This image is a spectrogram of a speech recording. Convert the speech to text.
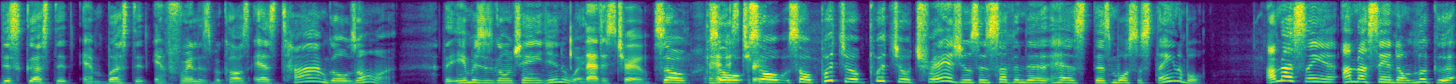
disgusted, and busted and friendless because as time goes on, the image is going to change anyway. That is true. So That so true. so so put your put your treasures in something that has that's more sustainable. I'm not saying I'm not saying don't look good.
